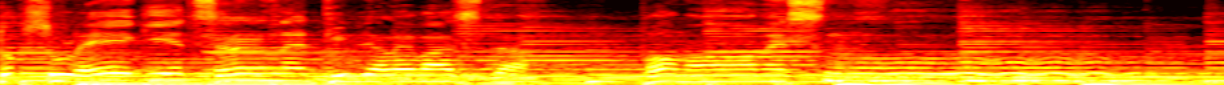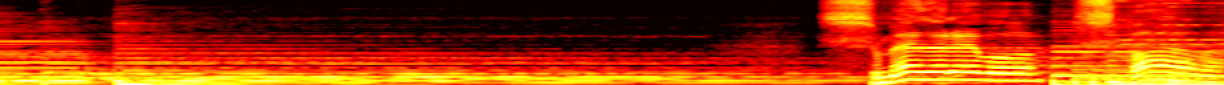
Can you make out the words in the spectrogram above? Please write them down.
Dok su legije crne divljale vazda Po mome snu Smederevo spava.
